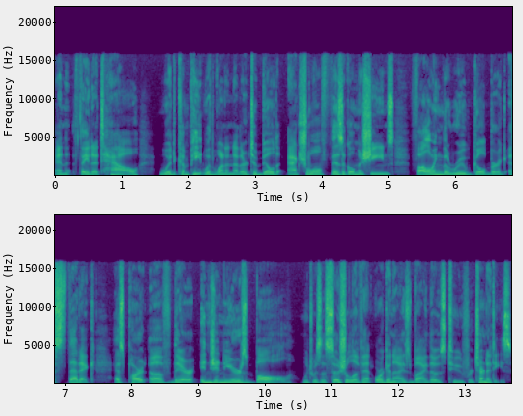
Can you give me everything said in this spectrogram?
and Theta Tau would compete with one another to build actual physical machines following the Rube Goldberg aesthetic as part of their Engineers Ball, which was a social event organized by those two fraternities.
